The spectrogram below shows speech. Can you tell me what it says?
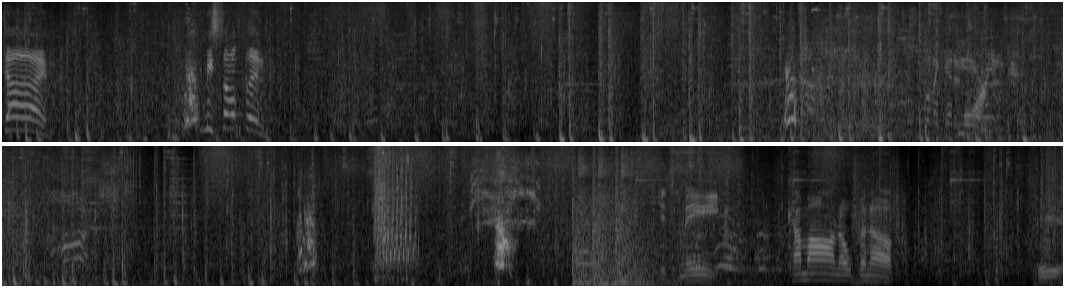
Dime. Give me something. Just wanna get a drink. It's me. Come on, open up. Here.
